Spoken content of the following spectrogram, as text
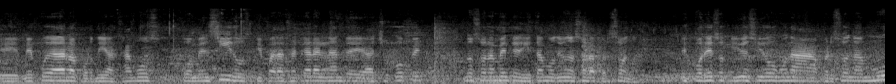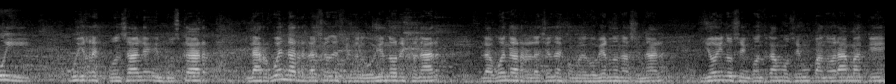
eh, me pueda dar la oportunidad. Estamos convencidos que para sacar adelante a Chocope no solamente necesitamos de una sola persona. Es por eso que yo he sido una persona muy, muy responsable en buscar las buenas relaciones en el gobierno regional, las buenas relaciones con el gobierno nacional y hoy nos encontramos en un panorama que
